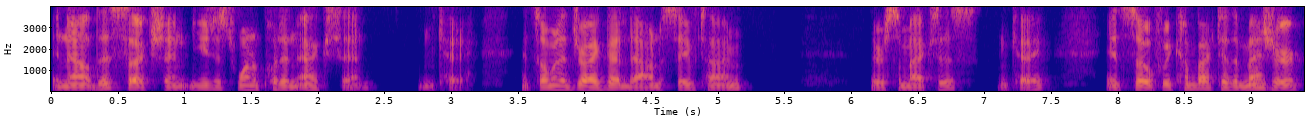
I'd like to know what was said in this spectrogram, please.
And now this section, you just want to put an X in. Okay. And so I'm going to drag that down to save time. There's some X's. Okay. And so if we come back to the measure,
